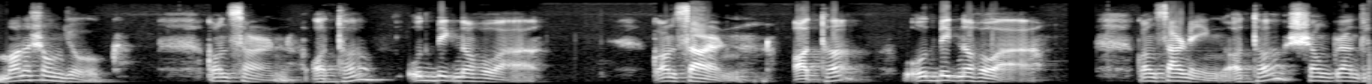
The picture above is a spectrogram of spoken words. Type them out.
মনোসংযোগ। কনসার্ন অর্থ উদ্বিগ্ন হওয়া। কনসার্ন অর্থ উদ্বিগ্ন হওয়া। কনসার্নিং অর্থ সংক্রান্ত।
